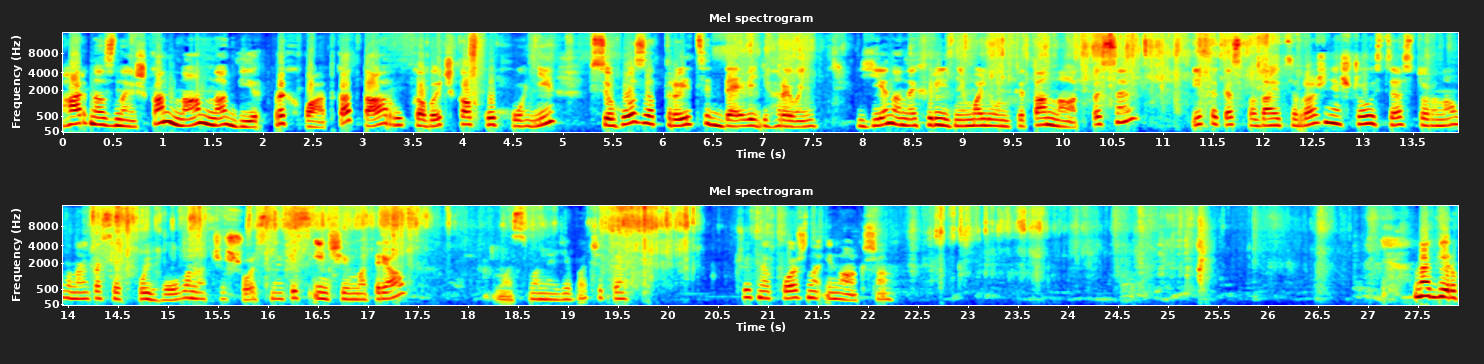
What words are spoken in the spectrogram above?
Гарна знижка на набір, прихватка та рукавичка кухонні. Всього за 39 гривень. Є на них різні малюнки та надписи. І таке складається враження, що ось ця сторона, вона якась як фольгована чи щось, на якийсь інший матеріал. Ось вони є, бачите? Чуть не кожна інакша. Набір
